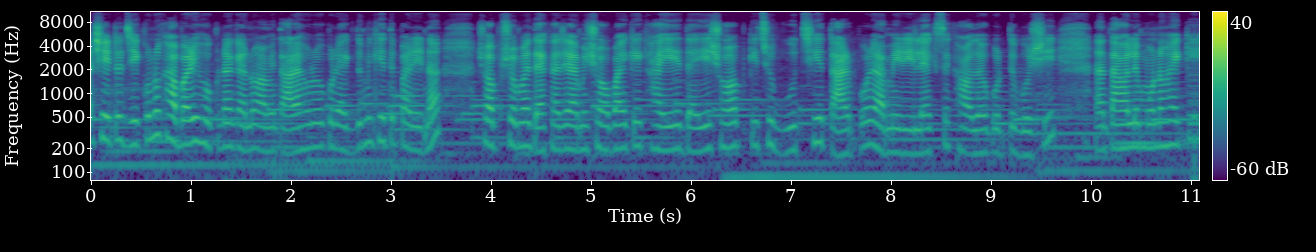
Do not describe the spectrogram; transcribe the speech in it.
আর সেটা যে কোনো খাবারই হোক না কেন, আমি তাড়াহুড়ো করে একদমই খেতে পারি না। সব সময় দেখা যায় আমি সবাইকে খাইয়ে দাইয়ে সব কিছু গুছিয়ে তারপরে আমি রিল্যাক্সে খাওয়া দাওয়া করতে বসি। তাহলে মনে হয় কি,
